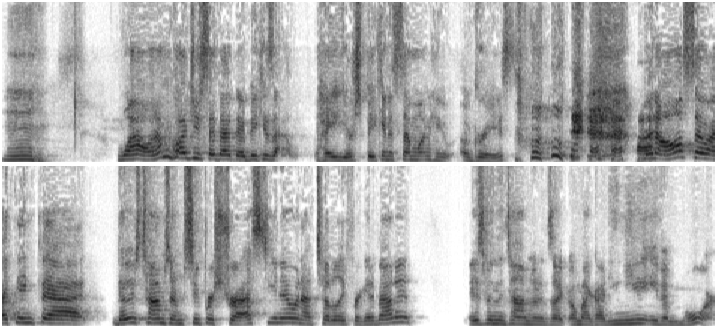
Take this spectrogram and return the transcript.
Mm. Wow, and I'm glad you said that though, because hey, you're speaking to someone who agrees. but also, I think that those times I'm super stressed, you know, and I totally forget about it, is when the times when it's like, oh my God, you need it even more.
